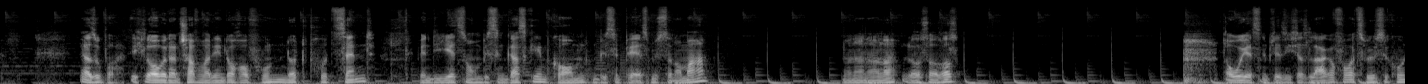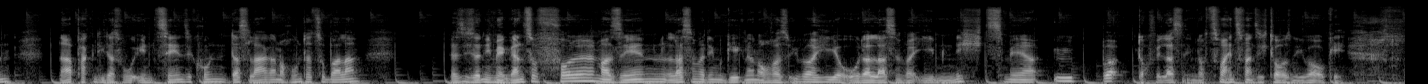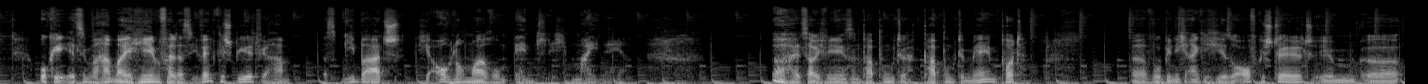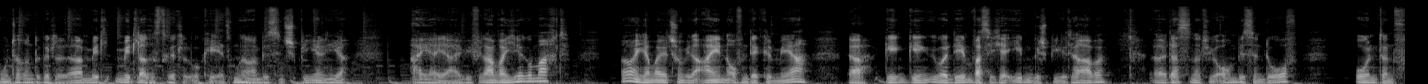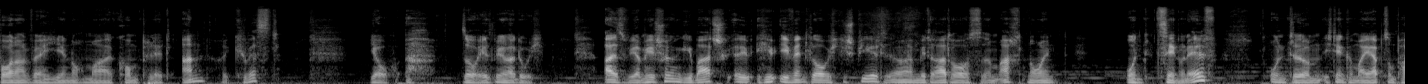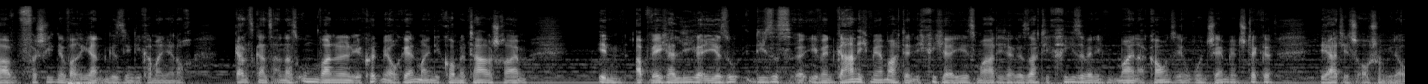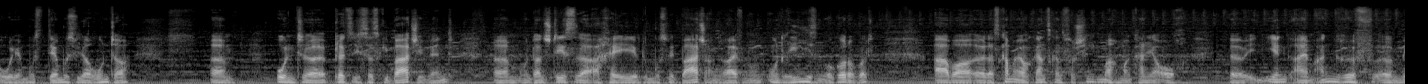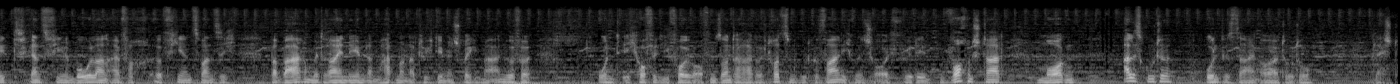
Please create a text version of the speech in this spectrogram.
Ja, super. Ich glaube, dann schaffen wir den doch auf 100%. Wenn die jetzt noch ein bisschen Gas geben, kommt. Ein bisschen PS müsst ihr noch machen. Na, na, na, na. Los, los, los. Oh, jetzt nimmt er sich das Lager vor, 12 Sekunden. Na, packen die das wohl in 10 Sekunden, das Lager noch runterzuballern? Das ist ja nicht mehr ganz so voll. Mal sehen, lassen wir dem Gegner noch was über hier oder lassen wir ihm nichts mehr über. Doch, wir lassen ihm noch 22.000 über, okay. Okay, jetzt haben wir hier jeden Fall das Event gespielt. Wir haben das Gibatsch hier auch nochmal rum. Endlich, meine Herren. Oh, jetzt habe ich wenigstens ein paar Punkte, paar Punkte mehr im Pott. Äh, wo bin ich eigentlich hier so aufgestellt? Im äh, unteren Drittel, äh, mitt mittleres Drittel. Okay, jetzt muss man ein bisschen spielen hier. Eieiei, wie viel haben wir hier gemacht? Oh, hier haben wir jetzt schon wieder einen auf dem Deckel mehr. Ja, geg gegenüber dem, was ich ja eben gespielt habe. Äh, das ist natürlich auch ein bisschen doof. Und dann fordern wir hier nochmal komplett an. Request. Jo, so, jetzt bin ich mal durch. Also, wir haben hier schon ein Gibatsch-Event, glaube ich, gespielt. Äh, mit Rathaus ähm, 8, 9 und 10 und 11. Und ähm, ich denke mal, ihr habt so ein paar verschiedene Varianten gesehen, die kann man ja noch ganz, ganz anders umwandeln. Ihr könnt mir auch gerne mal in die Kommentare schreiben, in ab welcher Liga ihr so dieses äh, Event gar nicht mehr macht, denn ich kriege ja jedes Mal, hatte ich ja gesagt, die Krise, wenn ich mit meinen Accounts irgendwo in Champion stecke, der hat jetzt auch schon wieder, oh, der muss, der muss wieder runter. Ähm, und äh, plötzlich ist das Gibarge-Event ähm, und dann stehst du da, ach hey, du musst mit Barge angreifen und, und Riesen, oh Gott, oh Gott. Aber äh, das kann man ja auch ganz, ganz verschieden machen. Man kann ja auch in irgendeinem Angriff äh, mit ganz vielen Bowlern einfach 24 äh, Barbaren mit reinnehmen. Dann hat man natürlich dementsprechend mehr Angriffe. Und ich hoffe, die Folge auf dem Sonntag hat euch trotzdem gut gefallen. Ich wünsche euch für den Wochenstart morgen alles Gute und bis dahin euer Toto. Flasht.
